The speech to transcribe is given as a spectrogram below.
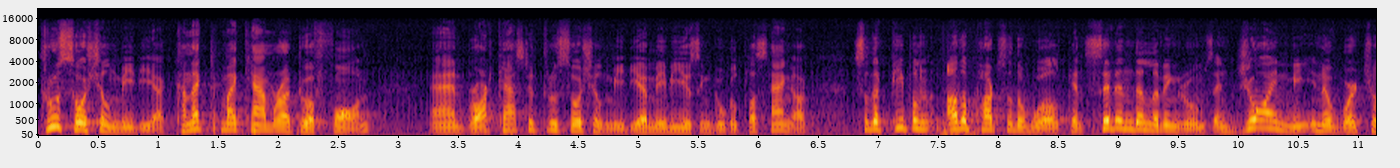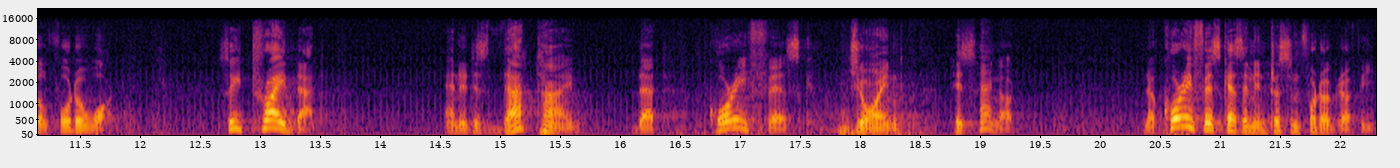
through social media, connect my camera to a phone, and broadcast it through social media, maybe using Google Plus Hangout, so that people in other parts of the world can sit in their living rooms and join me in a virtual photo walk. So he tried that. And it is that time that Corey Fisk joined his Hangout. Now, Corey Fisk has an interest in photography,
